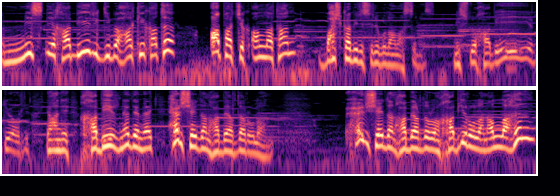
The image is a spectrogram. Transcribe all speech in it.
misli habir gibi hakikati apaçık anlatan başka birisini bulamazsınız. Mislu habir diyor. Yani habir ne demek? Her şeyden haberdar olan. Her şeyden haberdar olan, habir olan Allah'ın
